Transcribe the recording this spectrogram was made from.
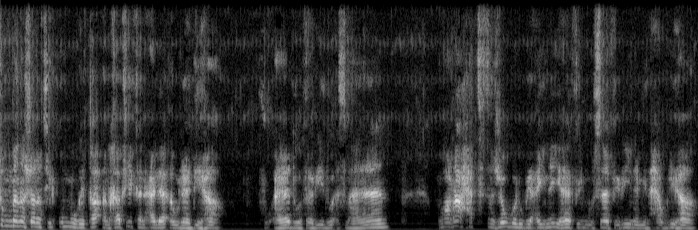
ثم نشرت الأم غطاء خفيفا على أولادها. فؤاد وفريد وأسمهان وراحت تتجول بعينيها في المسافرين من حولها.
